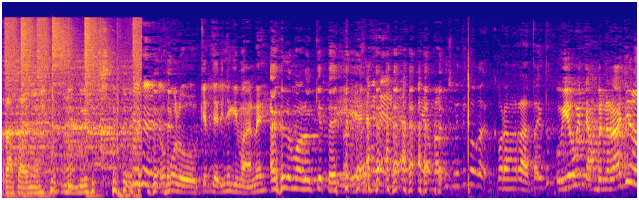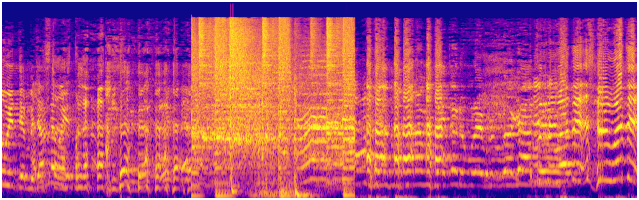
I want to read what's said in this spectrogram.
Rasanya di bleach. Gue mau lukit jadinya gimana? Eh, lu mau lukit ya? yang bagus itu kok kurang rata itu. Oh iya Wit, yang bener aja lo Wit, jangan bercanda Wit. Sekarang Eca udah mulai berubah kan? Seru banget ya, seru banget ya.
